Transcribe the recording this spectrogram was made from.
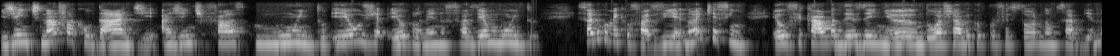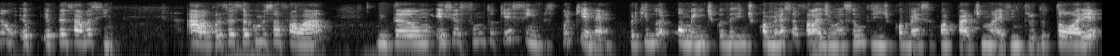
E, gente, na faculdade, a gente faz muito. Eu, já, eu pelo menos, fazia muito. Sabe como é que eu fazia? Não é que, assim, eu ficava desenhando ou achava que o professor não sabia. Não, eu, eu pensava assim. Ah, o professor começou a falar, então, esse assunto aqui é simples. Por quê, né? Porque normalmente, quando a gente começa a falar de um assunto, a gente começa com a parte mais introdutória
